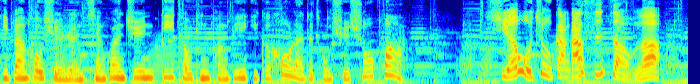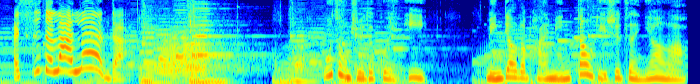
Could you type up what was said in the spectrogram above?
一般候选人钱冠军低头听旁边一个后来的同学说话。学武处刚刚撕走了，还撕得烂烂的。我总觉得诡异，民调的排名到底是怎样啊？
